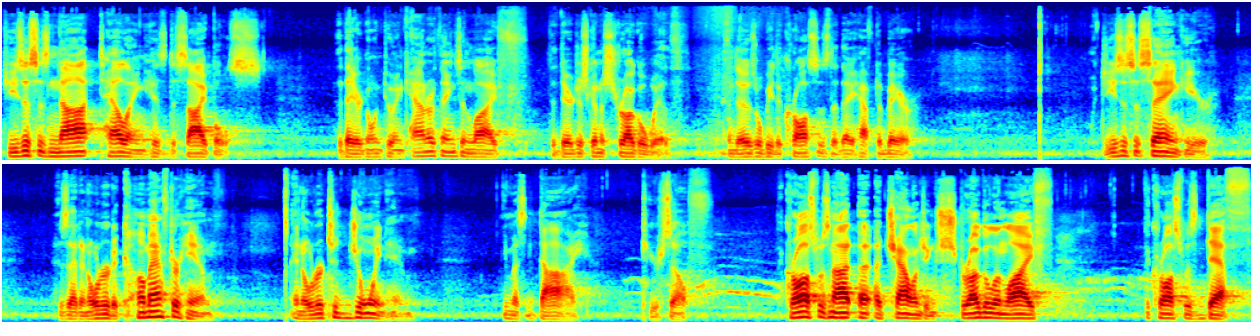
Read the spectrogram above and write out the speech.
Jesus is not telling his disciples that they are going to encounter things in life that they're just going to struggle with, and those will be the crosses that they have to bear. What Jesus is saying here is that in order to come after him, in order to join him, you must die to yourself. The cross was not a, challenging struggle in life, the cross was death.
